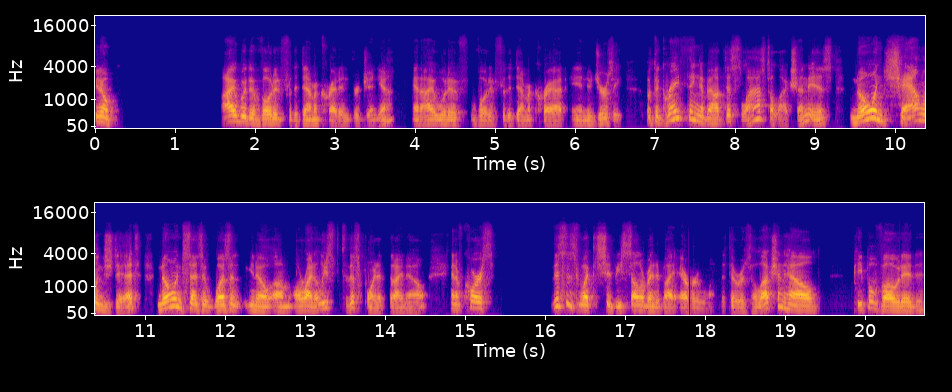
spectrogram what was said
you know, I would have voted for the Democrat in Virginia, and I would have voted for the Democrat in New Jersey. But the great thing about this last election is no one challenged it. No one says it wasn't, you know, um, all right, at least to this point that I know. And of course, this is what should be celebrated by everyone, that there was election held, people voted, you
